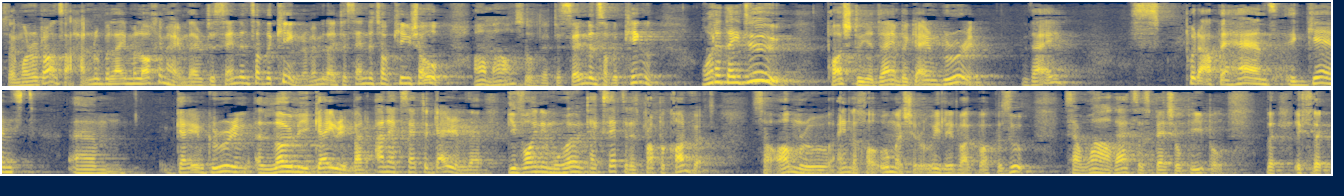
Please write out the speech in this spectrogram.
So one would answer, They're descendants of the king. Remember, they're descendants of King Shaul. Oh, Ma'asu, they're descendants of the king. What did they do? Pashtu Yadayim Begarim Gururim. They put out their hands against um, Geirim a lowly Geirim, but unaccepted Geirim. The Givonim weren't accepted as proper converts. So Amru, Ein Lecha Uma Shirui Lidwak Bakazu. So wow, that's a special people. But if the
